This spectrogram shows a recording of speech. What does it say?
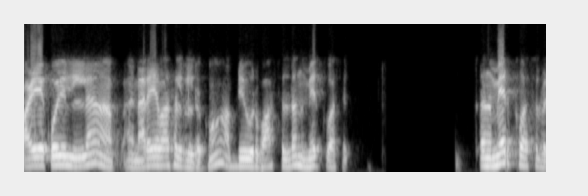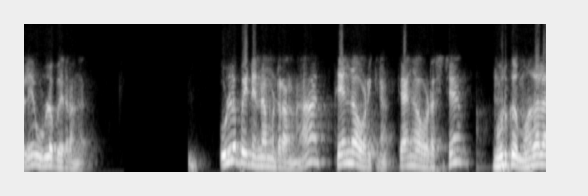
பழைய கோயிலெலாம் நிறைய வாசல்கள் இருக்கும். அப்படி ஒரு வாசல் தான் அந்த மேற்கு வாசல். அந்த மேற்கு வாசல் வழியாக உள்ளே போயிடுறாங்க. உள்ளே போயிட்டு என்ன பண்ணுறாங்கன்னா தேங்காய் உடைக்கிறாங்க. தேங்காய் உடைச்சிட்டு முருகர் முதல்ல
